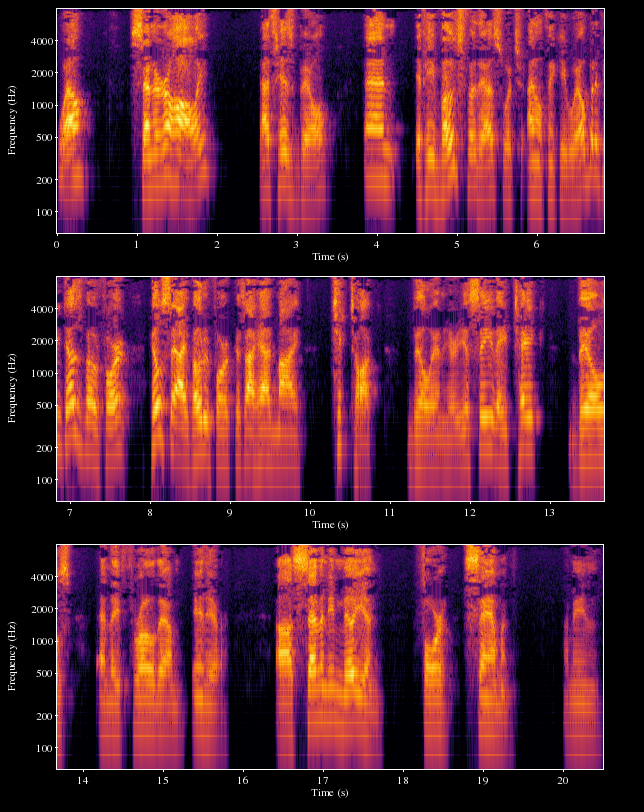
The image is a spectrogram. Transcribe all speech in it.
Well, Senator Hawley, that's his bill. And if he votes for this, which I don't think he will, but if he does vote for it, he'll say I voted for it because I had my TikTok bill in here. You see, they take bills and they throw them in here. Uh, 70 million for salmon. I mean,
